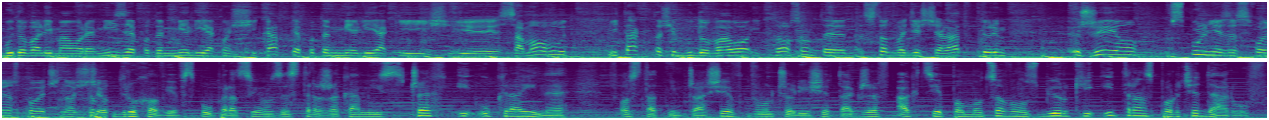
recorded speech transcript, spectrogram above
budowali małą remizę, potem mieli jakąś sikawkę, potem mieli jakiś e, samochód i tak to się budowało i to są te 120 lat, w którym żyją wspólnie ze swoją społecznością. Druchowie współpracują ze strażakami z Czech i Ukrainy. W ostatnim czasie włączyli się także w akcję pomocową zbiórki i transporcie darów.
